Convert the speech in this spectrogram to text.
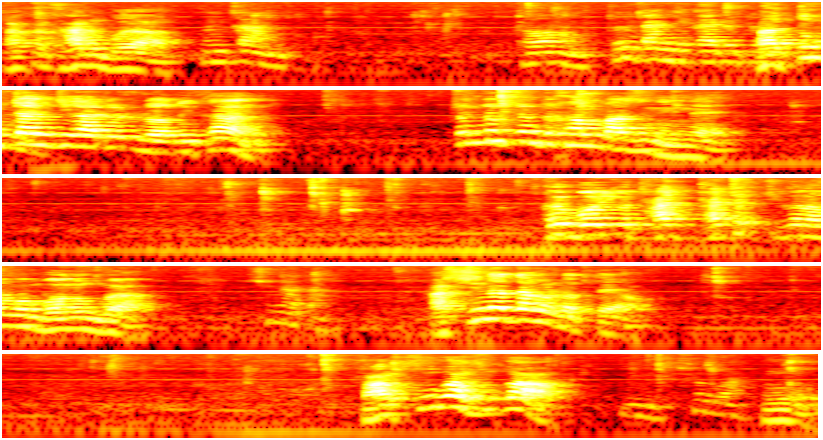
아까 가루 뭐야? 그러니까 더 뚱딴지 가루도 아, 넣고 뚱짠지 가루를 넣으니까 쫀득쫀득한 맛은 있네. 그뭐 이거 다 달짝지근한 건 뭐는 거야? 신하다. 아 신화당을 넣었대요. 아 수가 수가. 응, 수고. 음.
